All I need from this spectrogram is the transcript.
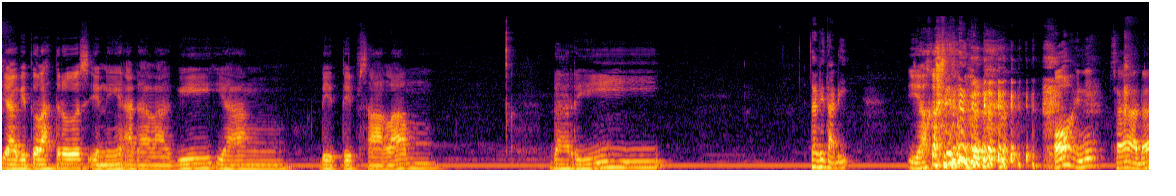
Ya gitulah terus ini ada lagi yang ditip salam dari Dari tadi iya kan Oh, ini saya ada.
